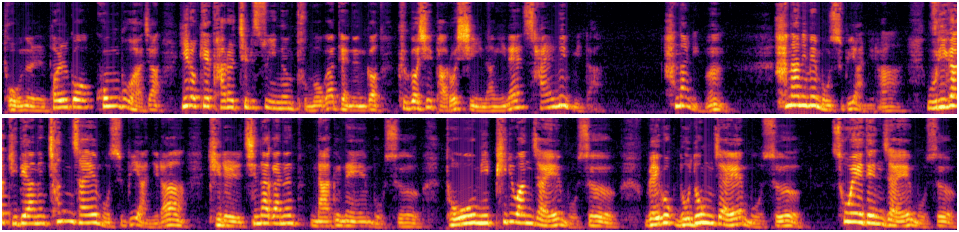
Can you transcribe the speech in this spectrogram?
돈을 벌고 공부하자. 이렇게 가르칠 수 있는 부모가 되는 것 그것이 바로 신앙인의 삶입니다. 하나님은 하나님의 모습이 아니라 우리가 기대하는 천사의 모습이 아니라 길을 지나가는 나그네의 모습, 도움이 필요한 자의 모습, 외국 노동자의 모습, 소외된 자의 모습,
